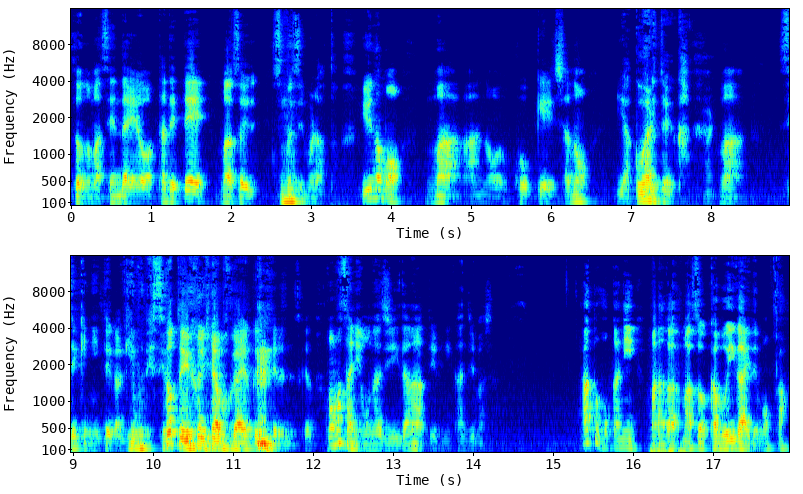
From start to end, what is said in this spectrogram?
そのまあ先代を立てて、まあそういうスムーズにもらうというのも、まあ、あの、後継者の役割というか、はい。まあ、責任というか義務ですよというふうには僕はよく言ってるんですけど、まあ、まさに同じだなというふうに感じました。あと他に、まあなんか、まあそう、株以外でも、あ、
